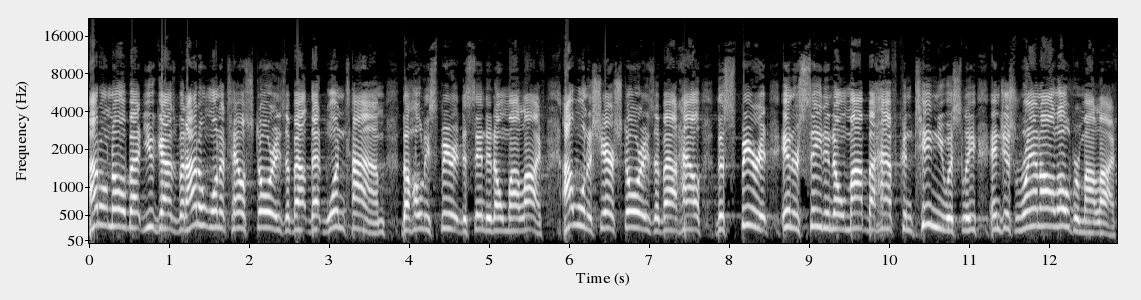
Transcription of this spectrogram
I don't know about you guys, but I don't want to tell stories about that one time the Holy Spirit descended on my life. I want to share stories about how the Spirit interceded on my behalf continuously and just ran all over my life.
